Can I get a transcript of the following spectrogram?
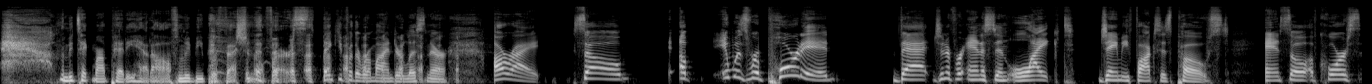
Let me take my petty hat off. Let me be professional first. Thank you for the reminder, listener. All right. So uh, it was reported that Jennifer Aniston liked Jamie Foxx's post. And so, of course,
